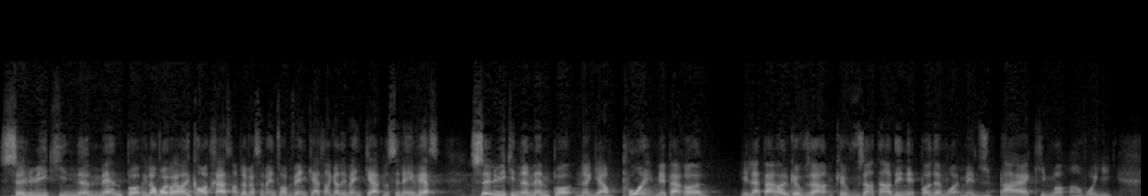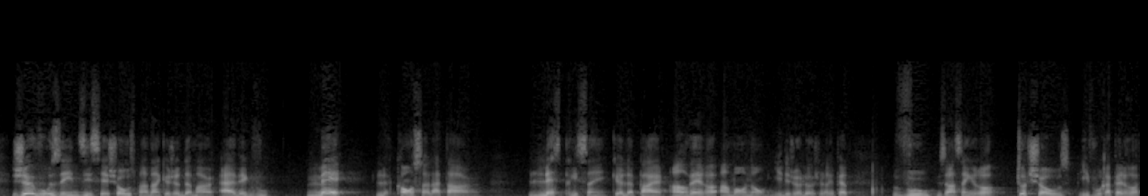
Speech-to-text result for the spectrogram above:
Celui qui ne m'aime pas, là on voit vraiment le contraste entre le verset 23 et 24. Regardez 24, là c'est l'inverse. Celui qui ne m'aime pas ne garde point mes paroles, et la parole que vous, que vous entendez n'est pas de moi, mais du Père qui m'a envoyé. Je vous ai dit ces choses pendant que je demeure avec vous. Mais le consolateur, l'Esprit Saint que le Père enverra en mon nom, il est déjà là, je le répète, vous enseignera toutes choses et vous rappellera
